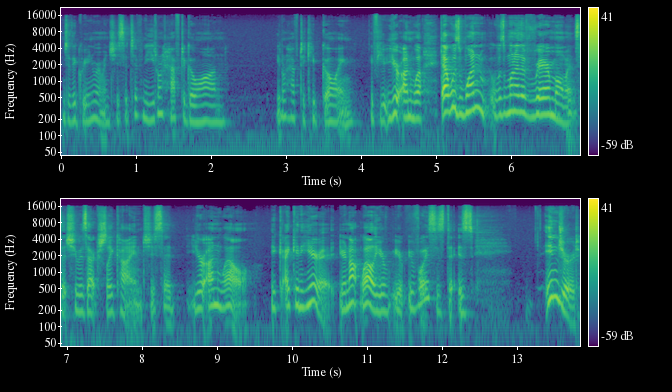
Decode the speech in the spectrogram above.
into the green room and she said, Tiffany, you don't have to go on. You don't have to keep going if you're, you're unwell. That was one was one of the rare moments that she was actually kind. She said, "You're unwell. I can hear it. You're not well. Your your, your voice is is injured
